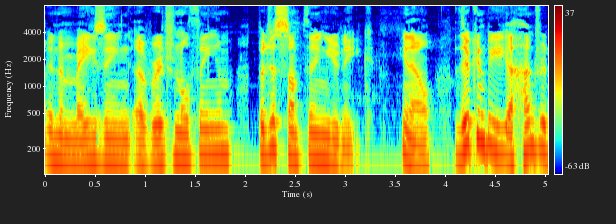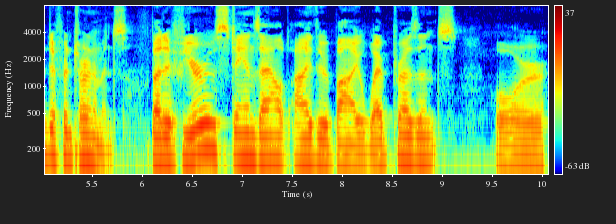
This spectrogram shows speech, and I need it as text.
an amazing original theme, but just something unique. You know, there can be a hundred different tournaments, but if yours stands out either by web presence or,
